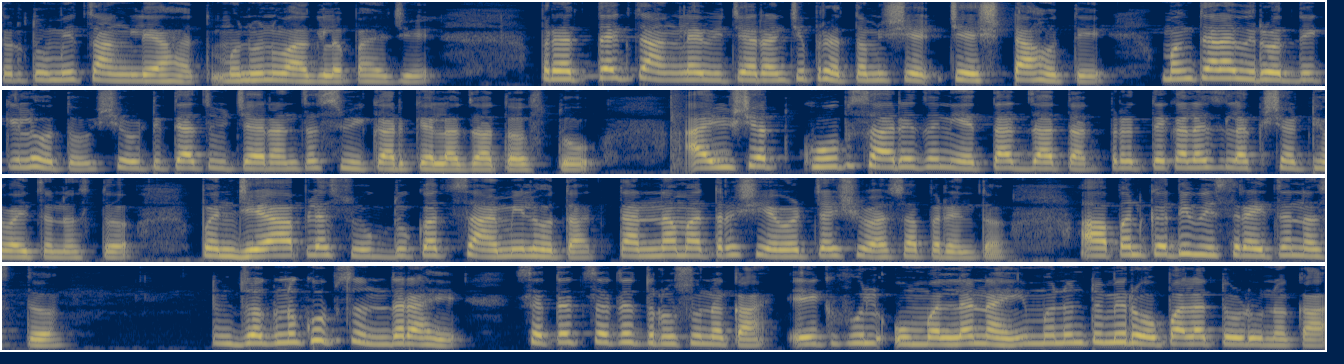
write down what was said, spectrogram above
तर तुम्ही चांगले आहात म्हणून वागलं पाहिजे. प्रत्येक चांगल्या विचारांची प्रथम शे चेष्टा होते. मग त्याला विरोध देखील होतो. शेवटी त्याच विचारांचा स्वीकार केला जात असतो. आयुष्यात खूप सारे जण येतात जातात. प्रत्येकालाच लक्षात ठेवायचं नसतं. पण जे आपल्या सुखदुःखात सामील होतात त्यांना मात्र शेवटच्या श्वासापर्यंत. आपण कधी विसरायचं नसतं. जगणं खूप सुंदर आहे. सतत सतत रुसू नका. एक फूल उमललं नाही म्हणून तुम्ही रोपाला तोडू नका.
